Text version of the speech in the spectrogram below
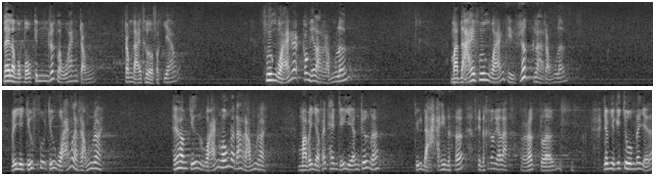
đây là một bộ kinh rất là quan trọng trong đại thừa phật giáo. Phương quảng á, có nghĩa là rộng lớn. Mà đại phương quảng thì rất là rộng lớn. Bởi vì chữ chữ quảng là rộng rồi. Hiểu không? Chữ quảng vốn nó đã rộng rồi. Mà bây giờ phải thêm chữ gì ăn trước nữa? Chữ đại nữa. Thì nó có nghĩa là rất lớn. Giống như cái chuông đó vậy đó.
